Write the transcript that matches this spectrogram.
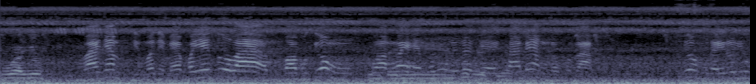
หัวอยู่ว่าย่ำถิ่มว่าเนี่ยแม่เพราะยัยตัวว่าบ่บุกย่งวางไว้ให้มันรู้เรื่องเดียวค่าแรงดอกคนละย่งใดเราอยู่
